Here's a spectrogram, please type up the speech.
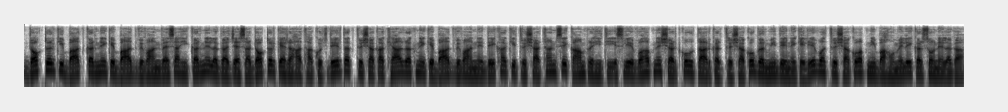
डॉक्टर की बात करने के बाद विवान वैसा ही करने लगा जैसा डॉक्टर कह रहा था। कुछ देर तक त्रिशा का ख्याल रखने के बाद विवान ने देखा कि त्रिशा ठंड से काँप रही थी, इसलिए वह अपने शर्ट को उतारकर त्रिशा को गर्मी देने के लिए वह त्रिशा को अपनी बाहों में लेकर सोने लगा।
